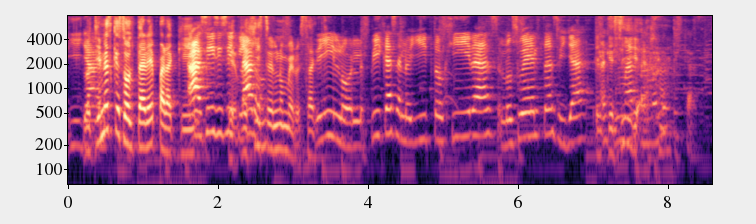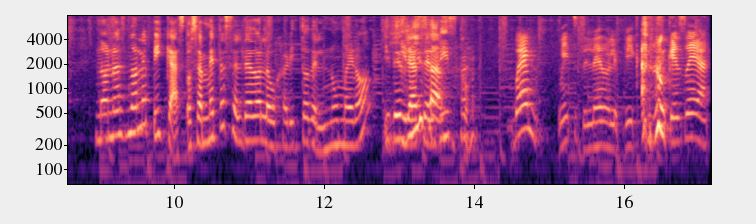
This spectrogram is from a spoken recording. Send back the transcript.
y ya. Lo tienes que soltar, ¿eh? Para que Ah, sí, sí, sí, eh, claro. registre el número, exacto. Sí, lo le picas el hoyito, giras, lo sueltas y ya. El que así sigue, marcas. ajá. No, no es, no le picas. O sea, metes el dedo al agujerito del número y, Y giras el disco. Bueno, metes el dedo, le picas, lo que sea.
